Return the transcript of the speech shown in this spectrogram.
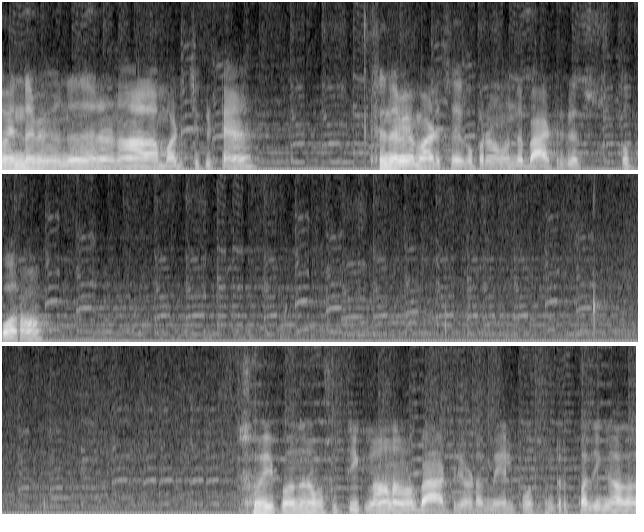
ஸோ இந்தமாரி வந்து நான் நாளாக மடிச்சுக்கிட்டேன். ஸோ இந்தமாரி மடித்ததுக்கப்புறம் நம்ம அந்த பேட்டரியில் சுற்ற போகிறோம் ஸோ இப்போ வந்து நம்ம சுற்றிக்கலாம் நம்ம பேட்டரியோட மேல் போர்ஷன் இருக்குது பார்த்தீங்களா அதை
